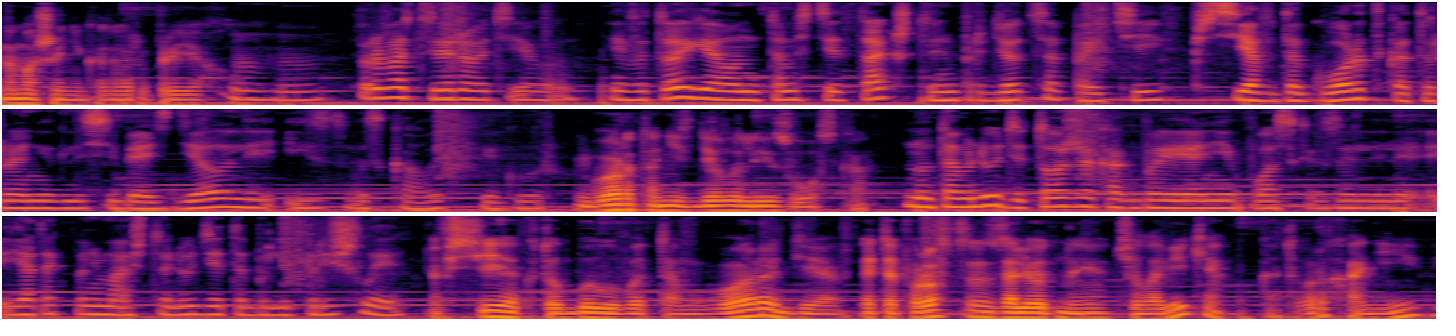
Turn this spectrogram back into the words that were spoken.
на машине, которая приехала. Угу. Провоцировать его. И в итоге он отомстит так, что им придется пойти в псевдогород, который они для себя сделали из восковых фигур. Город они сделали из воска. Ну, там люди тоже как бы они воск их залили. Я так понимаю, что люди это были пришлые. Все, кто был в этом городе, это просто залетные человеки, которых они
